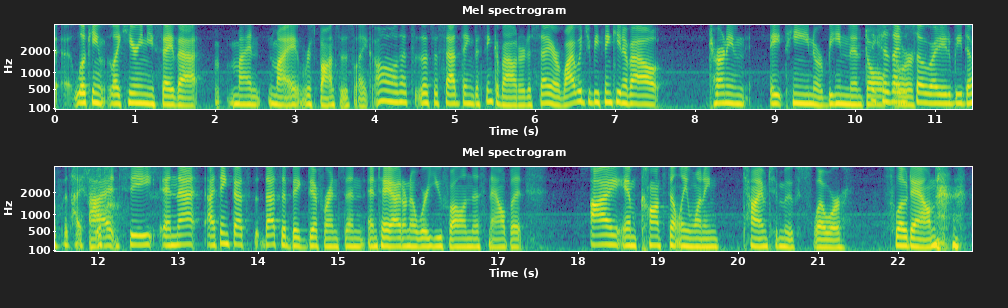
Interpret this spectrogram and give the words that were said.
uh, looking like hearing you say that. My my response is like, oh, that's that's a sad thing to think about or to say, or why would you be thinking about turning eighteen or being an adult? because I'm so ready to be done with high school. I see, and that I think that's that's a big difference. And and Tay, I don't know where you fall on this now, but I am constantly wanting time to move slower, slow down.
